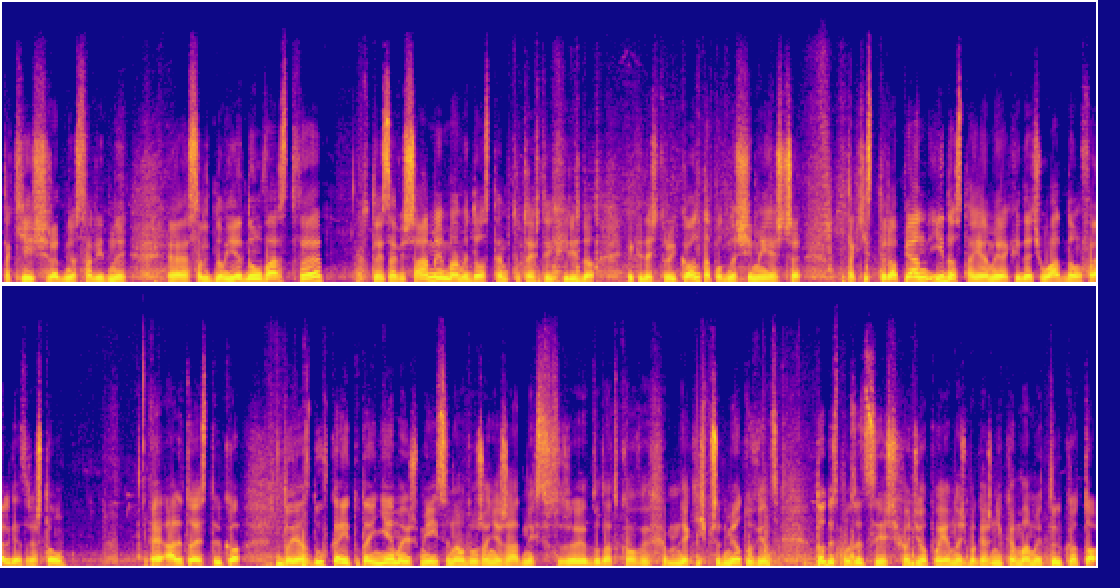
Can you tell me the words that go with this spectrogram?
taki średnio solidny, e, solidną jedną warstwę, tutaj zawieszamy, mamy dostęp tutaj w tej chwili do, jak widać, trójkąta, podnosimy jeszcze taki styropian i dostajemy, jak widać, ładną felgę zresztą, ale to jest tylko dojazdówka i tutaj nie ma już miejsca na odłożenie żadnych dodatkowych jakichś przedmiotów, więc do dyspozycji, jeśli chodzi o pojemność bagażnika, mamy tylko to.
